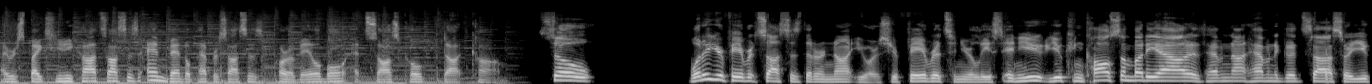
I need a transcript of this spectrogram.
Irish Spike's unique hot sauces and Vandal pepper sauces are available at saucecult.com. So, what are your favorite sauces that are not yours? Your favorites and your least? And you you can call somebody out as having not having a good sauce, or you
